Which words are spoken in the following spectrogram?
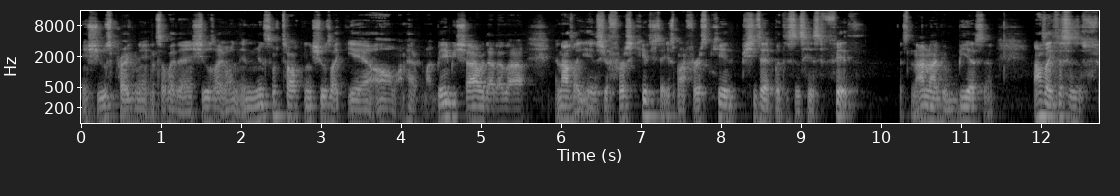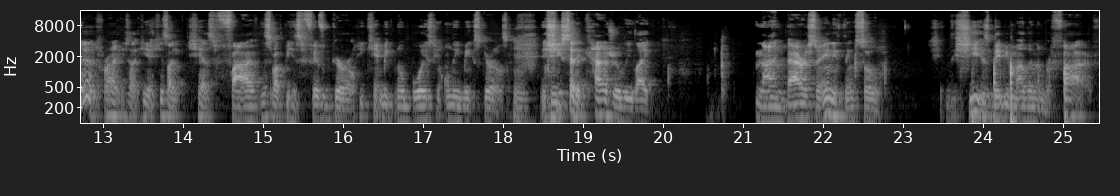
And she was pregnant and stuff like that. And she was like, in the midst of talking, she was like, "Yeah, um, I'm having my baby shower, da da da." And I was like, "Yeah, it's your first kid." She said, "It's my first kid." She said, "But this is his fifth. It's not, I'm not even BSing." I was like, "This is his fifth, right?" He's like, "Yeah." He's like, "She has five. This is about to be his fifth girl. He can't make no boys. He only makes girls." Mm. And she said it casually, like not embarrassed or anything. So she, she is baby mother number five.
